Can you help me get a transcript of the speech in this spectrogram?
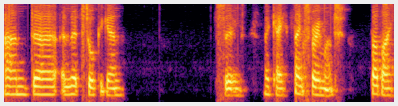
and uh, let's talk again soon. Okay, thanks very much. Bye-bye.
